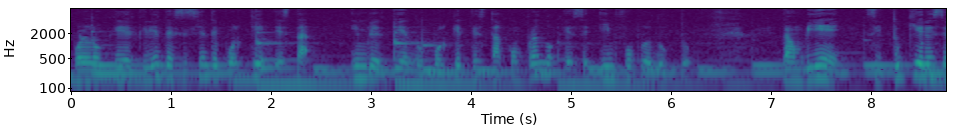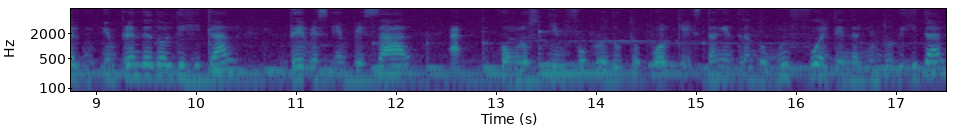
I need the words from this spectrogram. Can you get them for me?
por lo que el cliente se siente por qué está invirtiendo, por qué te está comprando ese infoproducto. También, si tú quieres ser un emprendedor digital, debes empezar con los infoproductos porque están entrando muy fuerte en el mundo digital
